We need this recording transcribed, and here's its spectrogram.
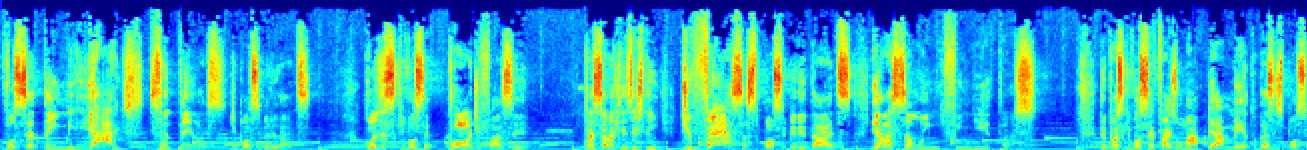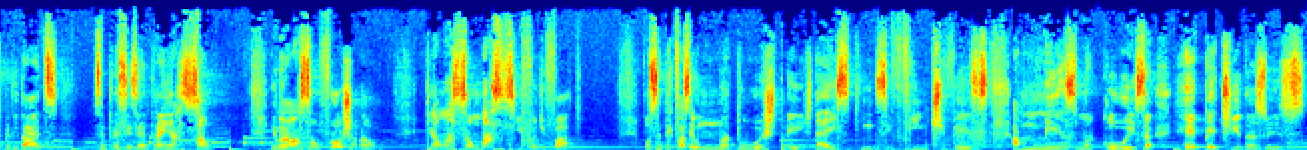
você tem milhares, centenas de possibilidades. Coisas que você pode fazer. Perceba que existem diversas possibilidades e elas são infinitas. Depois que você faz um mapeamento dessas possibilidades, você precisa entrar em ação. E não é uma ação frouxa, não. Que é uma ação massiva, de fato. Você tem que fazer uma, duas, três, dez, quinze, vinte vezes a mesma coisa, repetidas vezes.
